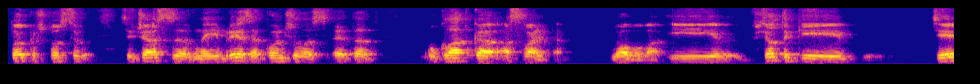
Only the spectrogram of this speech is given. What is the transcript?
только что сейчас в ноябре закончилась эта укладка асфальта нового. И все-таки те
